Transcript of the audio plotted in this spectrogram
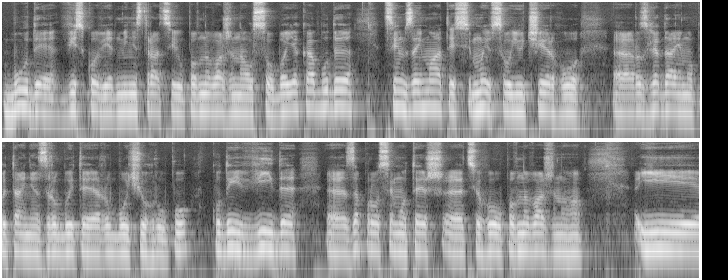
буде в військовій адміністрації уповноважена особа, яка буде цим займатися. Ми, в свою чергу, е, розглядаємо питання зробити робочу групу, куди війде. Е, Запросимо теж е, цього уповноваженого. І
